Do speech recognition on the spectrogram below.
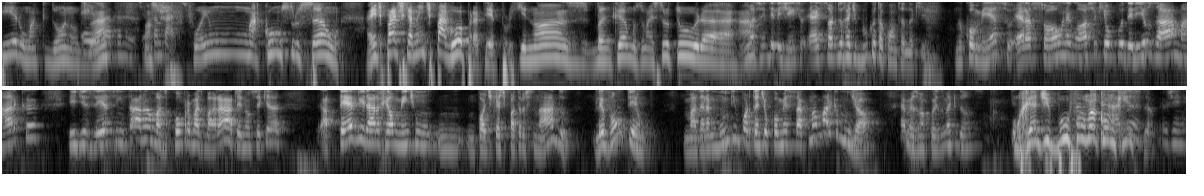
ter um McDonald's é, lá. Exatamente, é nossa, foi uma construção. A gente praticamente pagou para ter, porque nós bancamos uma estrutura. Mas a inteligência. É a história do Red Bull que eu tô contando aqui. No começo, era só um negócio que eu poderia usar a marca e dizer assim, tá, não, mas compra mais barato e não sei o que. Até virar realmente um, um, um podcast patrocinado, levou um tempo. Mas era muito importante eu começar com uma marca mundial. É a mesma coisa do McDonald's. O Red Bull foi uma conquista. Água,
